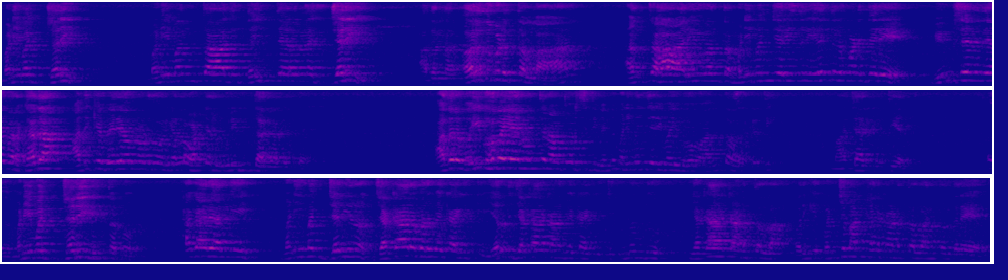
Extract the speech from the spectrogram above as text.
ಮಣಿಮಜ್ಜರಿ, ಮಣಿಮಂತಾದಿ ದೈತ್ಯರನ್ನ ಜರಿ, ಅದನ್ನ ಅರಿದು ಬಿಡುತ್ತಲ್ಲ. ಅಂತಹ ಅರಿಯುವಂತ ಮಣಿಮಂಜರಿ ಇದ್ರೆ ಏನ್ ತಿಳ್ಕೊಂಡಿದ್ದೀರಿ? ಭೀಮಸೇನ ದೇವರ ಗದ, ಅದಕ್ಕೆ ಬೇರೆಯವ್ರು ನೋಡಿದ್ರು ಅವರಿಗೆಲ್ಲ ಹೊಟ್ಟೆಯಲ್ಲಿ ಉರಿ ಬಿದ್ದಾಗುತ್ತೆ ಅದರ ವೈಭವ ಏನು ಅಂತ ನಾವು ತೋರಿಸಿದ್ದೀವಿ ಎಂದು ಮಣಿಮಂಜರಿ ವೈಭವ ಅಂತ ಅವರ ಕೃತಿ ಆಚಾರ್ಯ ಕೃತಿ ಅದು. ಅದು ಮಣಿಮಜ್ಜರಿ ಅಂತ ಅನ್ನೋದು ಹಾಗಾದ್ರೆ ಅಲ್ಲಿ ಮಣಿಮಜ್ಜರಿ ಅನ್ನೋ ಜಕಾರ ಬರಬೇಕಾಗಿತ್ತು, ಎರಡು ಜಕಾರ ಕಾಣಬೇಕಾಗಿತ್ತು. ಇನ್ನೊಂದು ಯಕಾರ ಕಾಣುತ್ತಲ್ಲ, ಬರಿಗೆ ಪಂಚಮಾಕ್ಷರ ಕಾಣುತ್ತಲ್ಲ ಅಂತಂದ್ರೆ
